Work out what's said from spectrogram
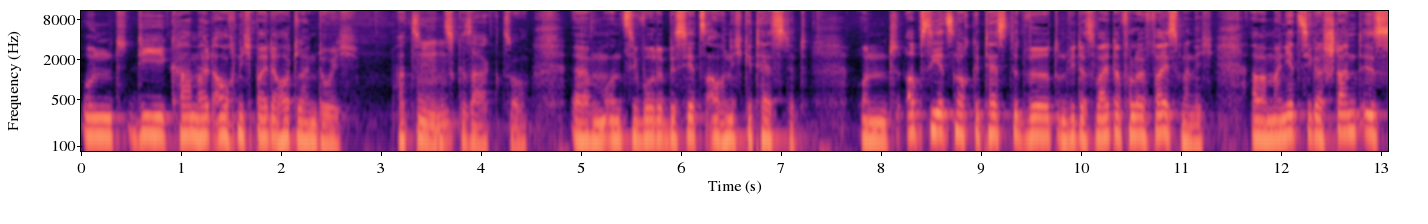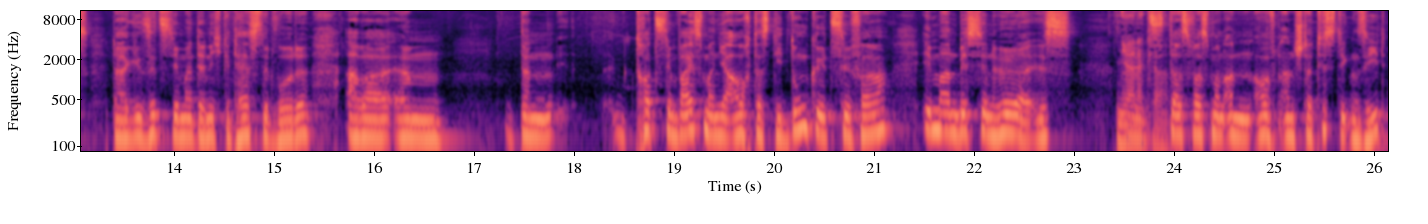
Und die kam halt auch nicht bei der Hotline durch, hat sie uns gesagt so. Ähm, und sie wurde bis jetzt auch nicht getestet. Und ob sie jetzt noch getestet wird und wie das weiter verläuft, weiß man nicht. Aber mein jetziger Stand ist, da sitzt jemand, der nicht getestet wurde, aber ähm, dann trotzdem weiß man ja auch, dass die Dunkelziffer immer ein bisschen höher ist. Ja, als das, was man an, auf, an Statistiken sieht.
